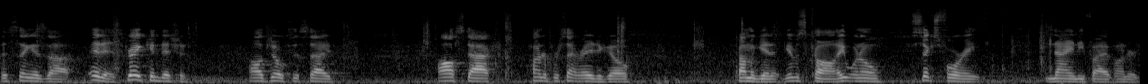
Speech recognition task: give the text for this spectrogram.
This thing is, uh, it is great condition. All jokes aside, all stock, 100% ready to go. Come and get it. Give us a call, 810 648 9500.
